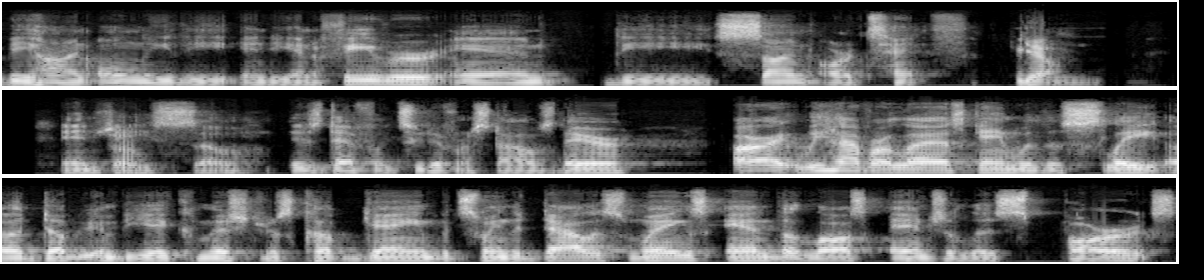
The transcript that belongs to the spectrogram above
behind only the Indiana Fever and the Sun are tenth. Yeah. In, in so. pace, so it's definitely two different styles there. All right, we have our last game with the slate, a WNBA Commissioner's Cup game between the Dallas Wings and the Los Angeles Sparks.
